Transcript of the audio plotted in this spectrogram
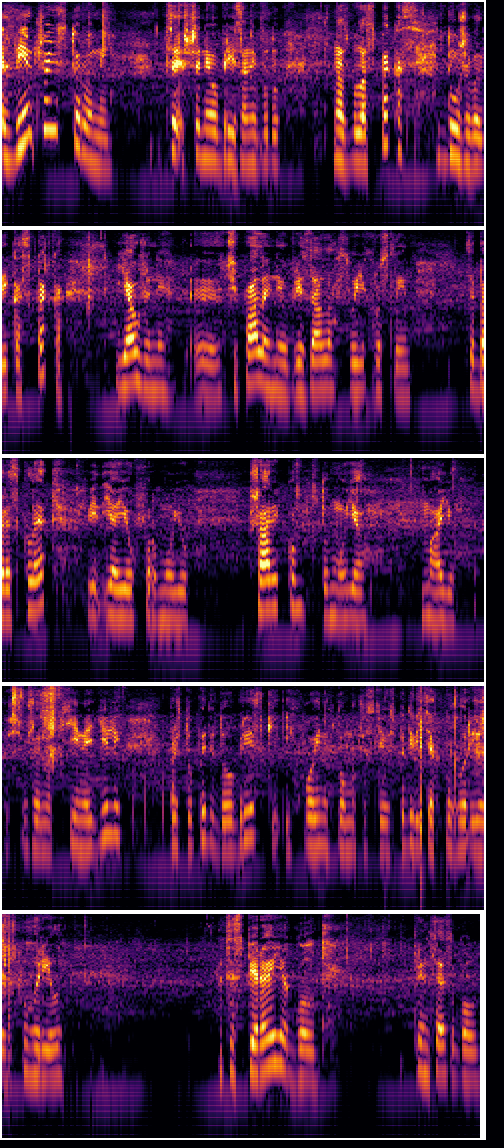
З іншої сторони, це ще не обрізаний буду. У нас була спека, дуже велика спека. Я вже не е, чіпала і не обрізала своїх рослин. Це бересклет, він, я його формую шариком, тому я маю ось вже на цій неділі приступити до обрізки і хвойних в тому числі. Ось подивіться, як погоріли. погоріли. Це спірея Gold. Принцес Gold.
